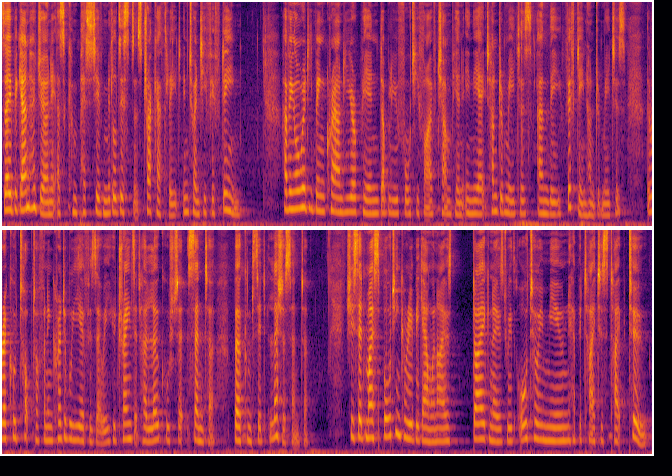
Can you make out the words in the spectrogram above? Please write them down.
Zoe began her journey as a competitive middle distance track athlete in 2015. Having already been crowned European W45 champion in the 800 metres and the 1500 metres, the record topped off an incredible year for Zoe, who trains at her local centre, Berkhamsted Leisure Centre. She said, My sporting career began when I was diagnosed with autoimmune hepatitis type 2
